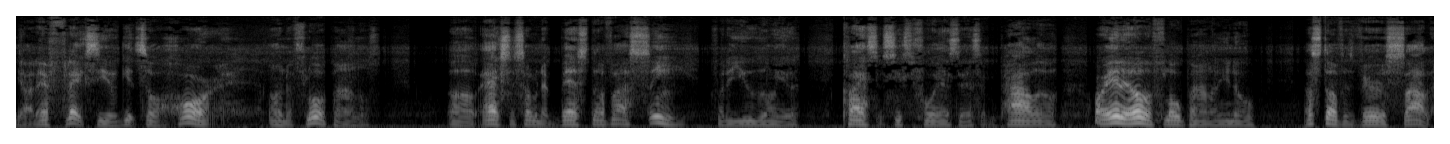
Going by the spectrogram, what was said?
Y'all, that flex seal gets so hard on the floor panels. Uh, actually, some of the best stuff I've seen for the use on your classic 64SS Impala or any other floor panel, you know. That stuff is very solid.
